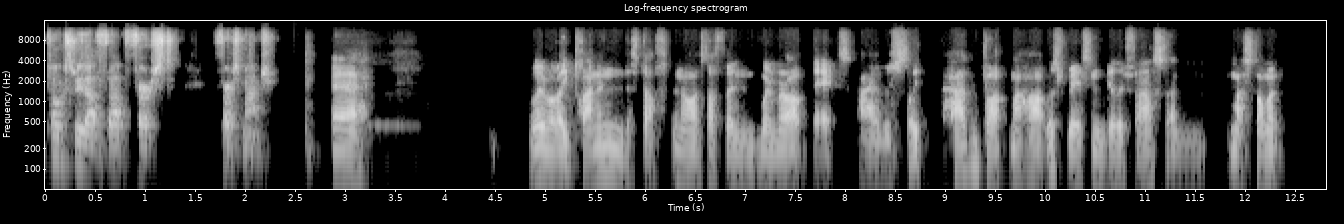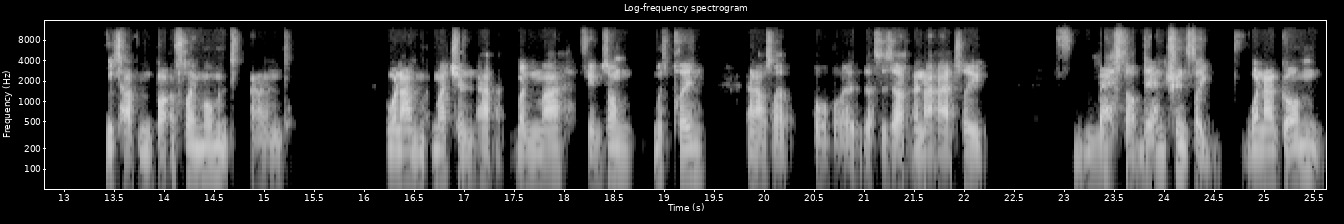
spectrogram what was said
talk us through that for that first first match. uh, we were like planning the stuff and all that stuff when when we were up next. I was like had but my heart was racing really fast and my stomach was having butterfly moment. and when I my tune ha- when my theme song was playing and I was like oh boy this is it and I actually messed up the entrance like when I got him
